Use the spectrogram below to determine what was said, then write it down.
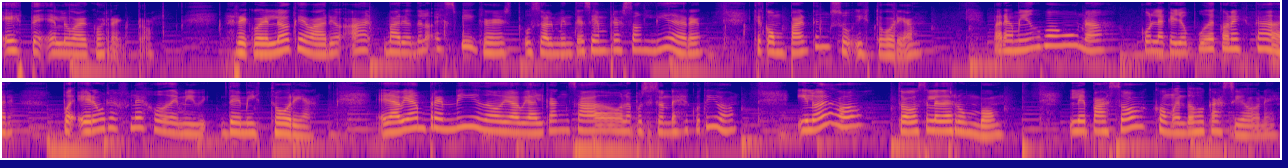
este es el lugar correcto. Recuerdo que varios, ah, varios de los speakers usualmente siempre son líderes que comparten su historia. Para mí hubo una con la que yo pude conectar, pues era un reflejo de mi, de mi historia. Ella había emprendido y había alcanzado la posición de ejecutiva y luego todo se le derrumbó. Le pasó como en dos ocasiones.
